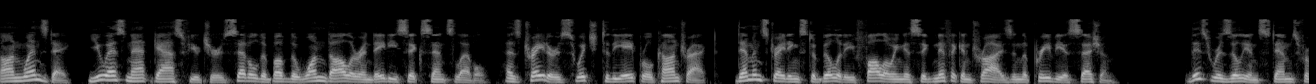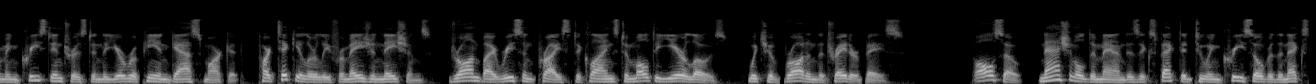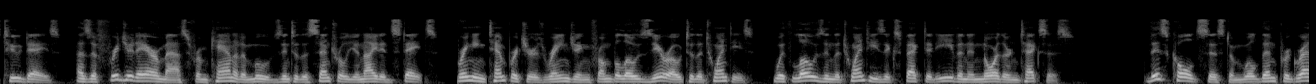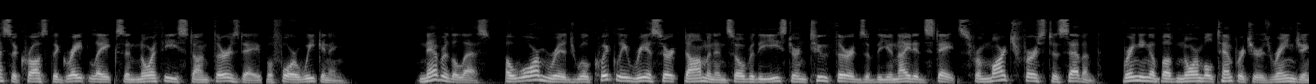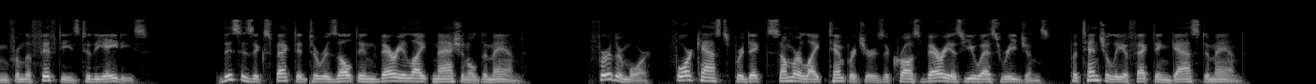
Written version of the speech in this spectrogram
On Wednesday, U.S. nat gas futures settled above the $1.86 level as traders switched to the April contract, demonstrating stability following a significant rise in the previous session. This resilience stems from increased interest in the European gas market, particularly from Asian nations, drawn by recent price declines to multi-year lows, which have broadened the trader base. Also, national demand is expected to increase over the next two days as a frigid air mass from Canada moves into the central United States, bringing temperatures ranging from below zero to the 20s, with lows in the 20s expected even in northern Texas. This cold system will then progress across the Great Lakes and Northeast on Thursday before weakening. Nevertheless, a warm ridge will quickly reassert dominance over the eastern two-thirds of the United States from March 1 to 7, bringing above normal temperatures ranging from the 50s to the 80s. This is expected to result in very light national demand. Furthermore, forecasts predict summer-like temperatures across various U.S. regions, potentially affecting gas demand.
